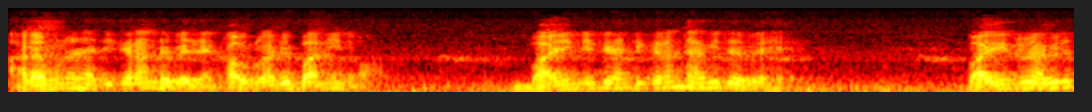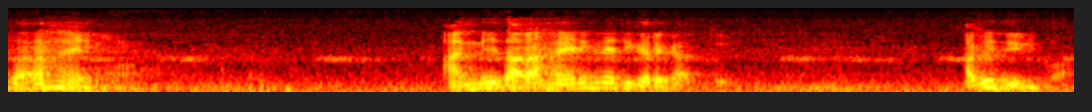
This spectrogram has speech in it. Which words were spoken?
අරමුණ නැති කරන්න බෑ. දැන් කවුරු හරි බනිනවා. බනින එක නැති කරන්න අපිට බෑ. බනිනකොට අපිට තරහ එනවා. අන්නේ තරහ එන එක නැති කරගත්තොත් අපි දිනුවා.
